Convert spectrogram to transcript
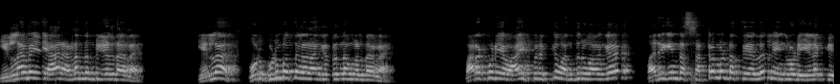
எல்லாமே யார்? அண்ணன் தம்பிகள் தானே. எல்லாம் ஒரு குடும்பத்துல நாங்க இருந்தவங்க தானே. வரக்கூடிய வாய்ப்பு இருக்கு வந்துருவாங்க. வருகின்ற சட்டமன்ற தேர்தல் எங்களுடைய இலக்கு.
